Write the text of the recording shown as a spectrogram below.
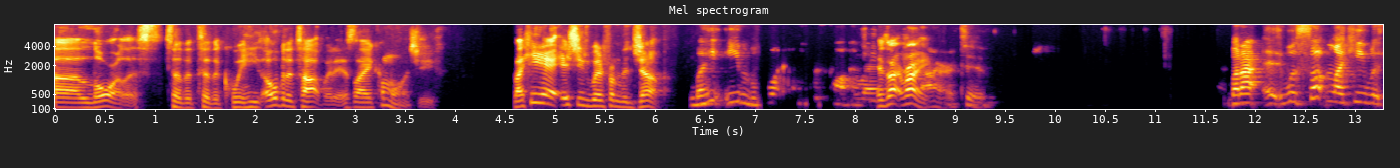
uh, loyalist to the to the queen. He's over the top with it. It's like, come on, chief. Like he had issues with it from the jump. But he even before that, he was talking bad Is that right? her too. But I it was something like he was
